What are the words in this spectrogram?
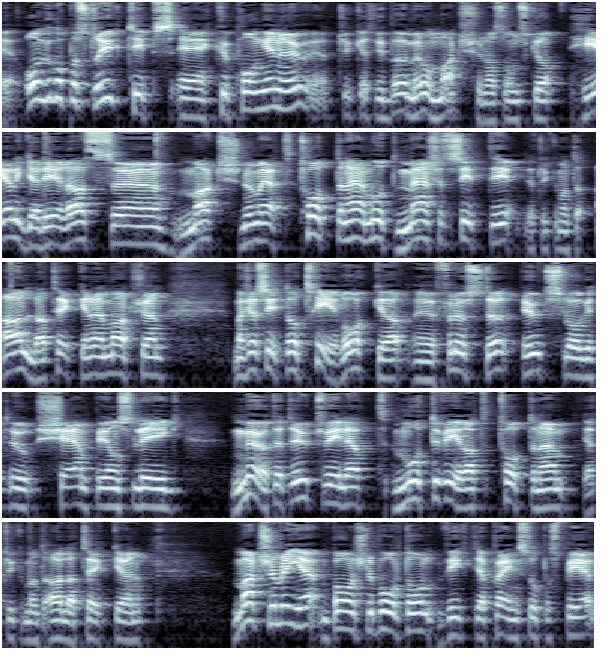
Eh, om vi går på Stryktipskupongen eh, nu. Jag tycker att vi börjar med de matcherna som ska helgarderas. Eh, match nummer ett. Tottenham mot Manchester City. Jag tycker man tar alla tecken i den matchen. Manchester City har tre raka förluster. Utslaget ur Champions League. Mötet utvilat, motiverat Tottenham. Jag tycker man tar alla tecken. Match nummer 9, Barnsley-Bolton. Viktiga poäng står på spel.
